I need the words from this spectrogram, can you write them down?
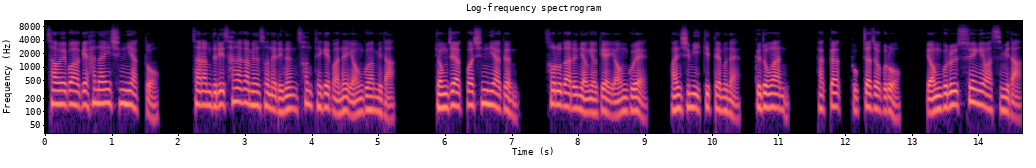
사회과학의 하나인 심리학도 사람들이 살아가면서 내리는 선택에 관해 연구합니다. 경제학과 심리학은 서로 다른 영역의 연구에 관심이 있기 때문에 그동안 각각 독자적으로 연구를 수행해 왔습니다.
